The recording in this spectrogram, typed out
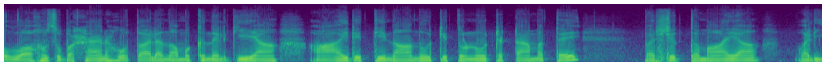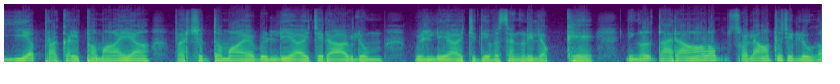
അള്ളാഹു സുബഹാനഹു താല നമുക്ക് നൽകിയ ആയിരത്തി നാനൂറ്റി തൊണ്ണൂറ്റെട്ടാമത്തെ പരിശുദ്ധമായ വലിയ പ്രഗത്ഭമായ പരിശുദ്ധമായ വെള്ളിയാഴ്ച രാവിലും വെള്ളിയാഴ്ച ദിവസങ്ങളിലൊക്കെ നിങ്ങൾ ധാരാളം സ്വലാത്ത് ചൊല്ലുക.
